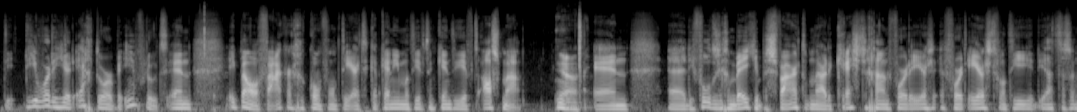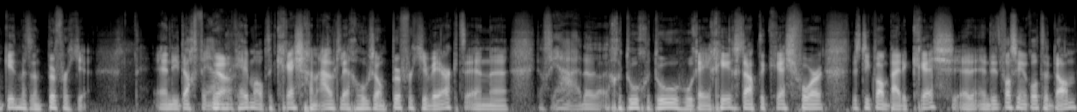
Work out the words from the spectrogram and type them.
die, die worden hier echt door beïnvloed. En ik ben wel vaker geconfronteerd. Ik ken iemand die heeft een kind die heeft astma. Ja. En die voelde zich een beetje bezwaard om naar de crash te gaan voor, de eerst, voor het eerst. Want die, die had als een kind met een puffertje. En die dacht van ja, ja. moet ik helemaal op de crash gaan uitleggen hoe zo'n puffertje werkt. En uh, dacht van ja, de, gedoe, gedoe, hoe reageren ze daar op de crash voor? Dus die kwam bij de crash en, en, dit was in Rotterdam,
